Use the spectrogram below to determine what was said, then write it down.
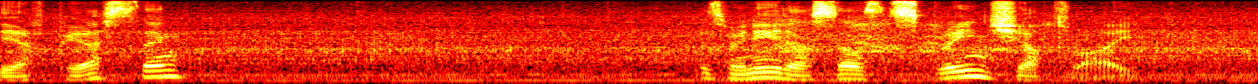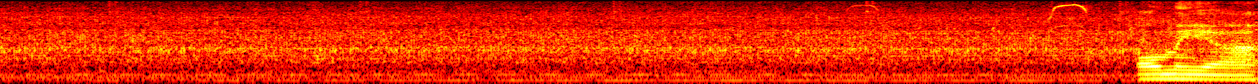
The FPS thing. Because we need ourselves a screenshot, like. Only, uh...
